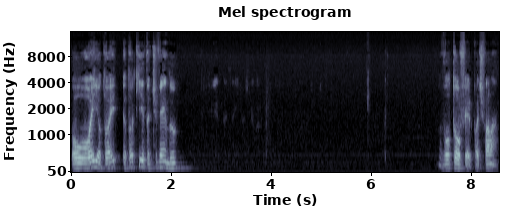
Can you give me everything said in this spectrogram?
Oi, eu tô aí, eu tô aqui, tô te vendo. Voltou, Fer, pode falar.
